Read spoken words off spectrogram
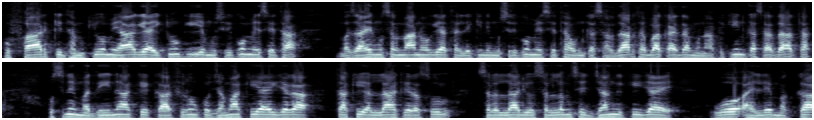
कुफ़ार की धमकियों में आ गया क्योंकि ये मुशरकों में से था, बज़ाहिर मुसलमान हो गया था, लेकिन ये मुशरकों में से था, उनका सरदार था बाकायदा, मुनाफिकीन का सरदार था। उसने मदीना के काफिरों को जमा किया एक जगह, ताकि अल्लाह के रसूल सल्लल्लाहु अलैहि वसल्लम से जंग की जाए वो अहले मक्का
